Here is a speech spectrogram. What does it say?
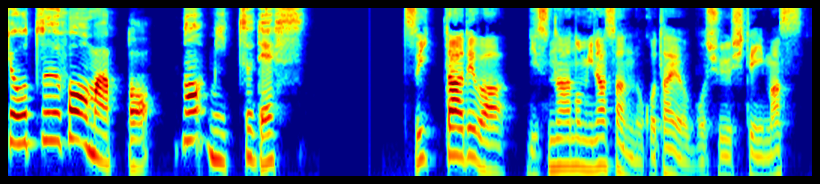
共通フォーマットの3つです。ツイッターではリスナーの皆さんの答えを募集しています。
